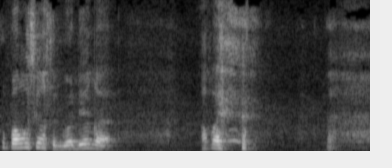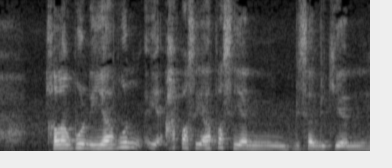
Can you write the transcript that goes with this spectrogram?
Lu paham sih maksud gua? Dia nggak apa ya? Kalaupun iya pun ya apa sih apa sih yang bisa bikin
